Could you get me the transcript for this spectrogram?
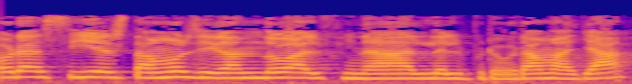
Ahora sí estamos llegando al final del programa ya.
